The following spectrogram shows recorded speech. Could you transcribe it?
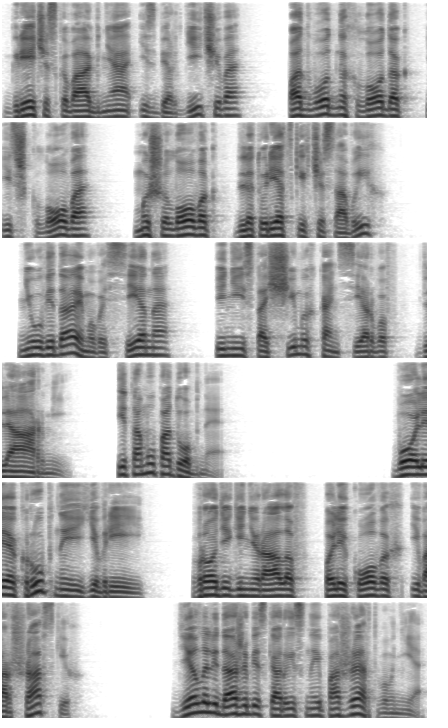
греческого огня из Бердичева подводных лодок из шклова, мышеловок для турецких часовых, неувидаемого сена и неистощимых консервов для армии и тому подобное. Более крупные евреи, вроде генералов Поляковых и Варшавских, делали даже бескорыстные пожертвования,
